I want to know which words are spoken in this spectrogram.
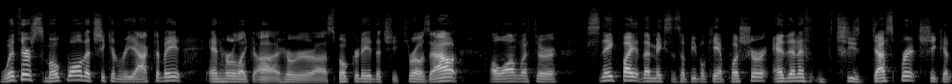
with her smoke wall that she can reactivate and her like uh, her uh, smoke grenade that she throws out along with her snake bite that makes it so people can't push her. And then if she's desperate she can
